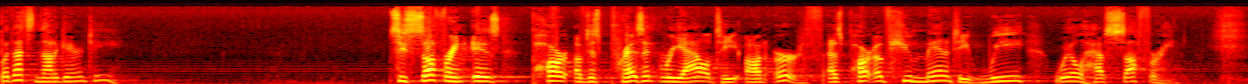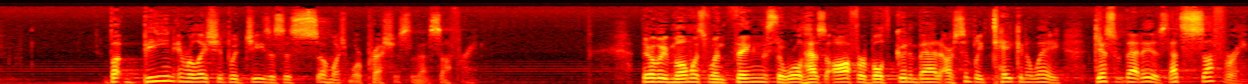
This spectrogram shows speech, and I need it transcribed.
But that's not a guarantee. See, suffering is part of just present reality on earth. As part of humanity, we will have suffering. But being in relationship with Jesus is so much more precious than that suffering. There will be moments when things the world has to offer, both good and bad, are simply taken away. Guess what that is? That's suffering.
